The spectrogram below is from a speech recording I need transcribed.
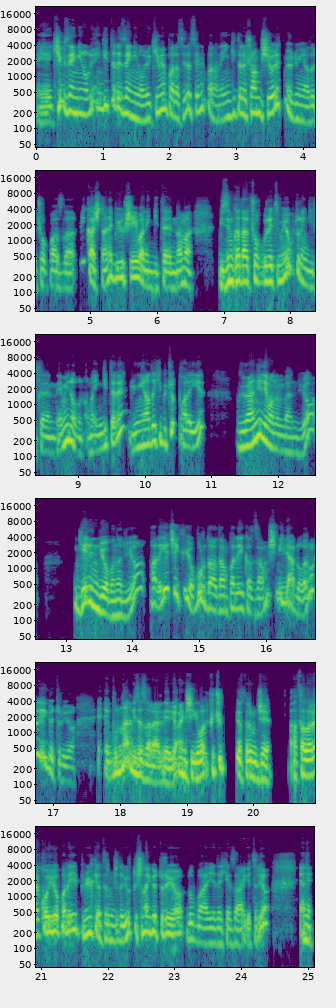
E, kim zengin oluyor? İngiltere zengin oluyor. Kimin parasıyla? Senin paran. E, İngiltere şu an bir şey öğretmiyor dünyada çok fazla. Birkaç tane büyük şey var İngiltere'nin ama bizim kadar çok üretimi yoktur İngiltere'nin emin olun. Ama İngiltere dünyadaki bütün parayı güvenli limanım ben diyor. Gelin diyor bana diyor. Parayı çekiyor. Burada adam parayı kazanmış milyar dolar oraya götürüyor. E, bunlar bize zarar veriyor. Aynı şekilde küçük yatırımcı atalara koyuyor parayı. Büyük yatırımcı da yurt dışına götürüyor. Dubai'ye de keza getiriyor. Yani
